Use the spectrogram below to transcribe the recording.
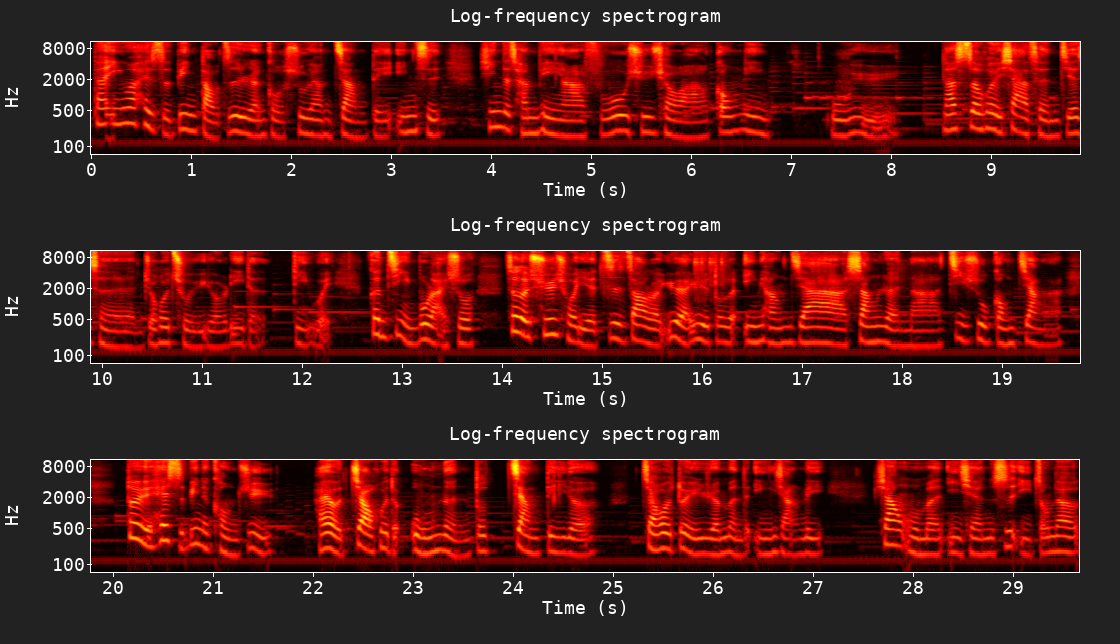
但因为黑死病导致人口数量降低，因此新的产品啊、服务需求啊供应无余，那社会下层阶层的人就会处于有利的地位。更进一步来说，这个需求也制造了越来越多的银行家啊、商人啊、技术工匠啊，对于黑死病的恐惧，还有教会的无能，都降低了教会对于人们的影响力。像我们以前是以宗教。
